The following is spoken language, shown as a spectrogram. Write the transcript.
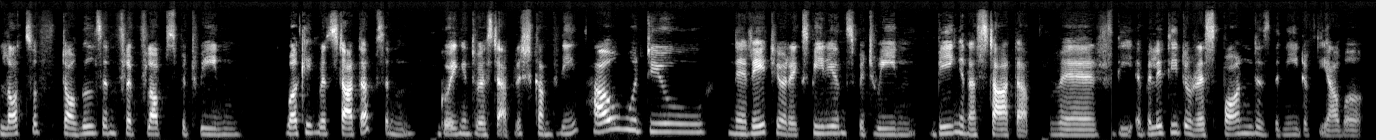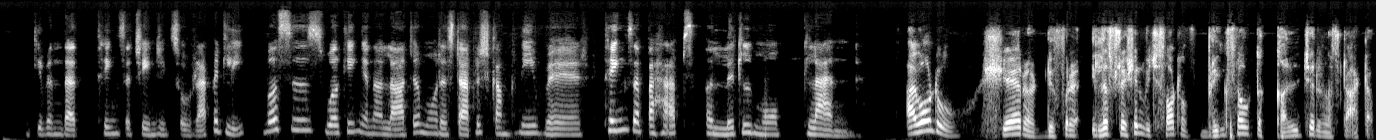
lots of toggles and flip flops between working with startups and going into established companies. How would you narrate your experience between being in a startup where the ability to respond is the need of the hour, given that things are changing so rapidly, versus working in a larger, more established company where things are perhaps a little more planned? I want to share a different illustration which sort of brings out the culture in a startup,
